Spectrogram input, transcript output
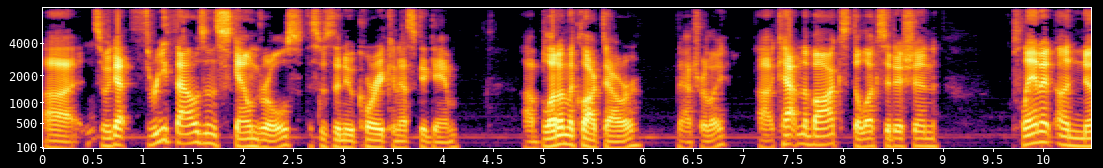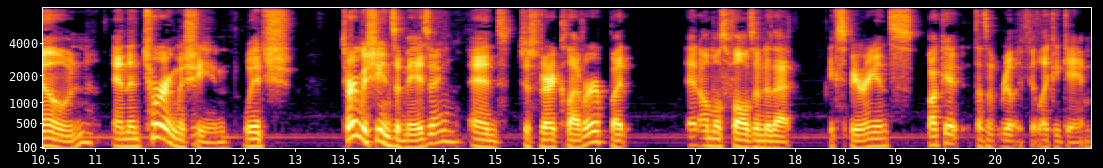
Uh, so we got three thousand scoundrels. This was the new Corey Konieczka game. Uh, Blood on the Clock Tower, naturally. Uh, Cat in the Box Deluxe Edition, Planet Unknown, and then Turing Machine. Which Turing Machine's amazing and just very clever, but it almost falls into that experience bucket. It doesn't really feel like a game.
